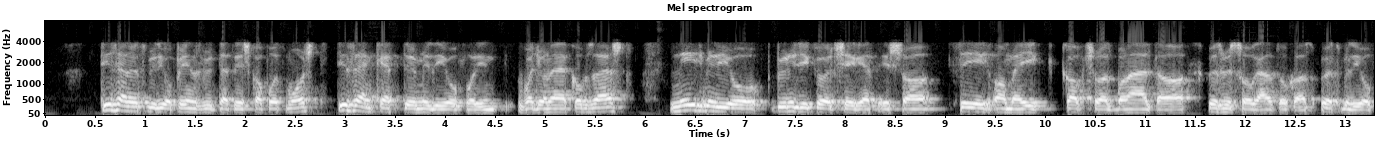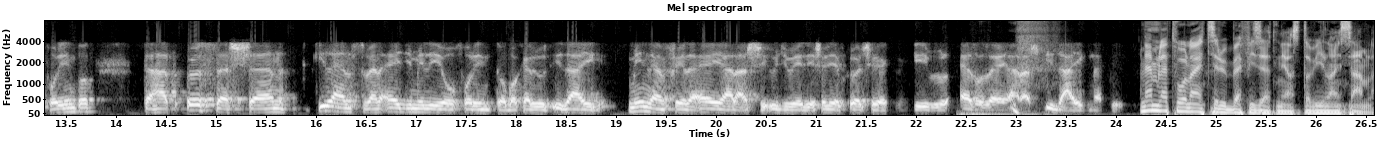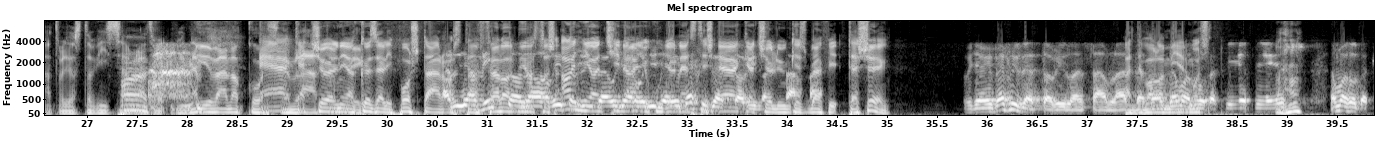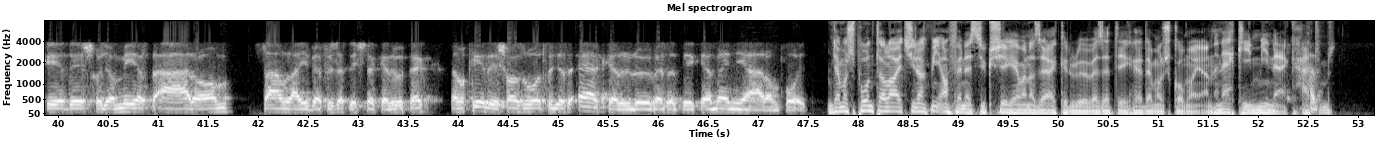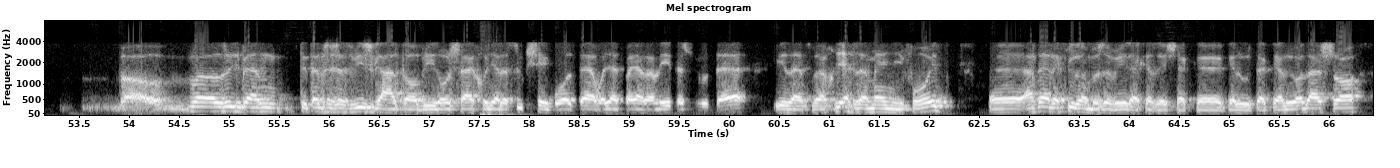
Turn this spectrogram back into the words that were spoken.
15 millió pénzbüntetés kapott most, 12 millió forint vagyonelkobzást, 4 millió bűnügyi költséget, és a cég, amelyik kapcsolatban állt a közműszolgálatok, az 5 millió forintot, tehát összesen 91 millió forintba került idáig mindenféle eljárási, ügyvédi és egyéb költségekön kívül ez az eljárás idáig nekünk. Nem lett volna egyszerű befizetni azt a villanyszámlát, vagy azt a vízszámlát? Hát, nem? Nyilván akkor Elkecsölni a közeli postára, aztán feladni azt, és annyian csináljuk ugyanezt, és elkecsölünk, és befizetünk. Ugye ő befizette a villanyszámlát, hát de nem, az most... a kérdés, nem az volt a kérdés, hogy a miért áram számlái befizetésre kerültek, hanem a kérdés az volt, hogy az elkerülő vezetéken mennyi áram folyt. De most pont a Lajcsinak mi a fene szüksége van az elkerülő vezetékre, de most komolyan. Neki minek? Hát, hát most... Az ügyben természetesen ez vizsgálta a bíróság, hogy erre szükség volt-e, vagy hát erre létesült-e, illetve hogy ezzel mennyi folyt. Hát erre különböző védekezések kerültek előadásra.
